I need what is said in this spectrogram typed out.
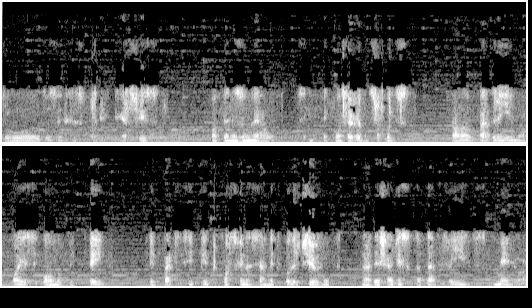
todos esses podcasts, com apenas um real. Sim, tem como ajudar só com isso. Vá lá no padrinho, apoie-se ou no PicPay e participe do nosso financiamento coletivo para deixar isso cada vez melhor.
